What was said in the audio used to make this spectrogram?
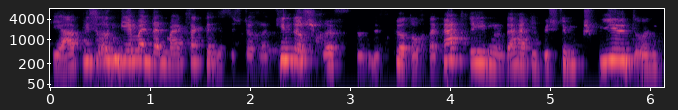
Ja, bis irgendjemand dann mal gesagt hat, das ist doch eine Kinderschrift und das gehört doch der Katrin und da hat die bestimmt gespielt und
